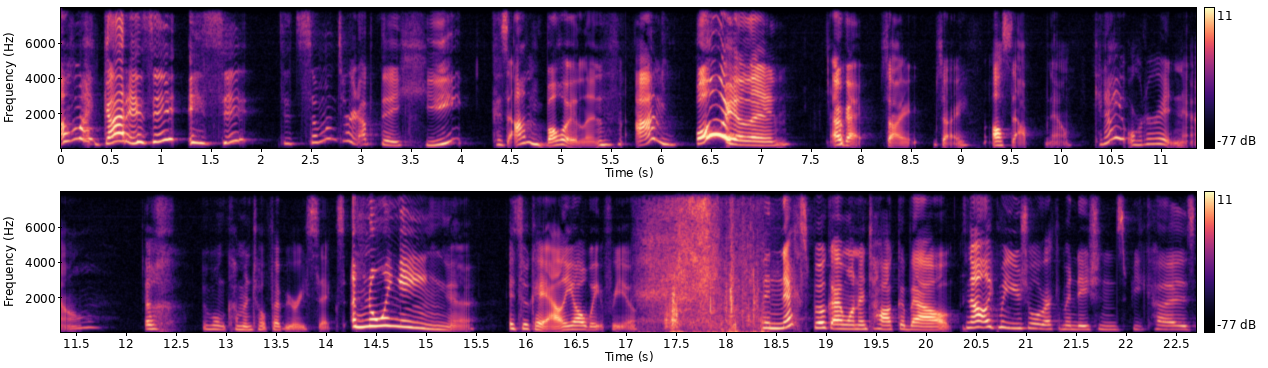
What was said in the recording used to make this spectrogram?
Oh my god, is it? Is it? Did someone turn up the heat? Cause I'm boiling. I'm boiling. Okay, sorry, sorry. I'll stop now. Can I order it now? Ugh, it won't come until February 6th. Annoying! It's okay, Ali, I'll wait for you. The next book I want to talk about, it's not like my usual recommendations because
